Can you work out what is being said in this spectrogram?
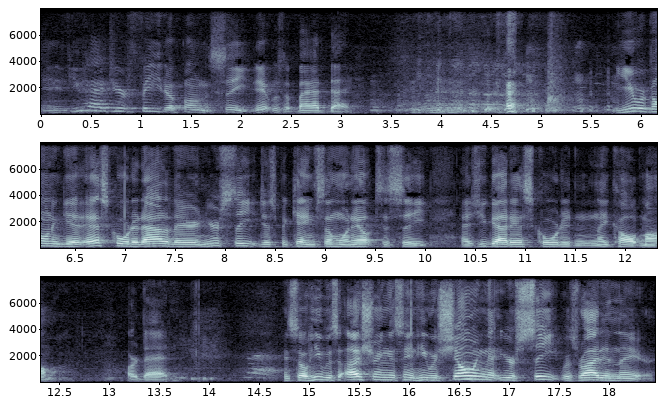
And if you had your feet up on the seat, it was a bad day. you were going to get escorted out of there, and your seat just became someone else's seat as you got escorted and they called mama or daddy. And so he was ushering us in. He was showing that your seat was right in there.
